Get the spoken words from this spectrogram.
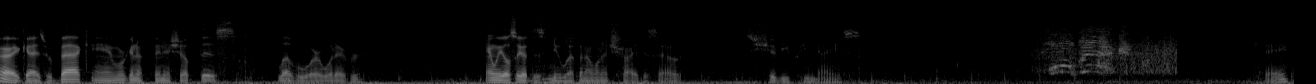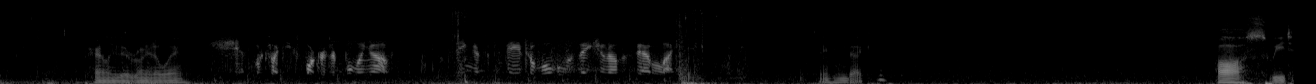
Alright guys, we're back and we're gonna finish up this level or whatever. And we also got this new weapon, I want to try this out. This should be pretty nice. Okay. Apparently they're running away. Shit, looks like these fuckers are pulling out. Seeing a substantial mobilization on the satellite. Anything back here? Oh, sweet.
